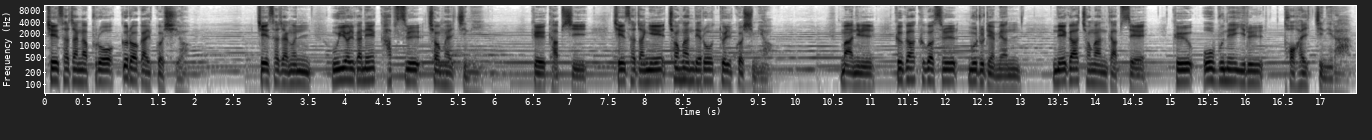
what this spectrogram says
제사장 앞으로 끌어갈 것이요 제사장은 우열간의 값을 정할지니 그 값이 제사장의 정한 대로 될 것이며 만일 그가 그것을 물으려면 내가 정한 값에 그 5분의 1을 더할지니라.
